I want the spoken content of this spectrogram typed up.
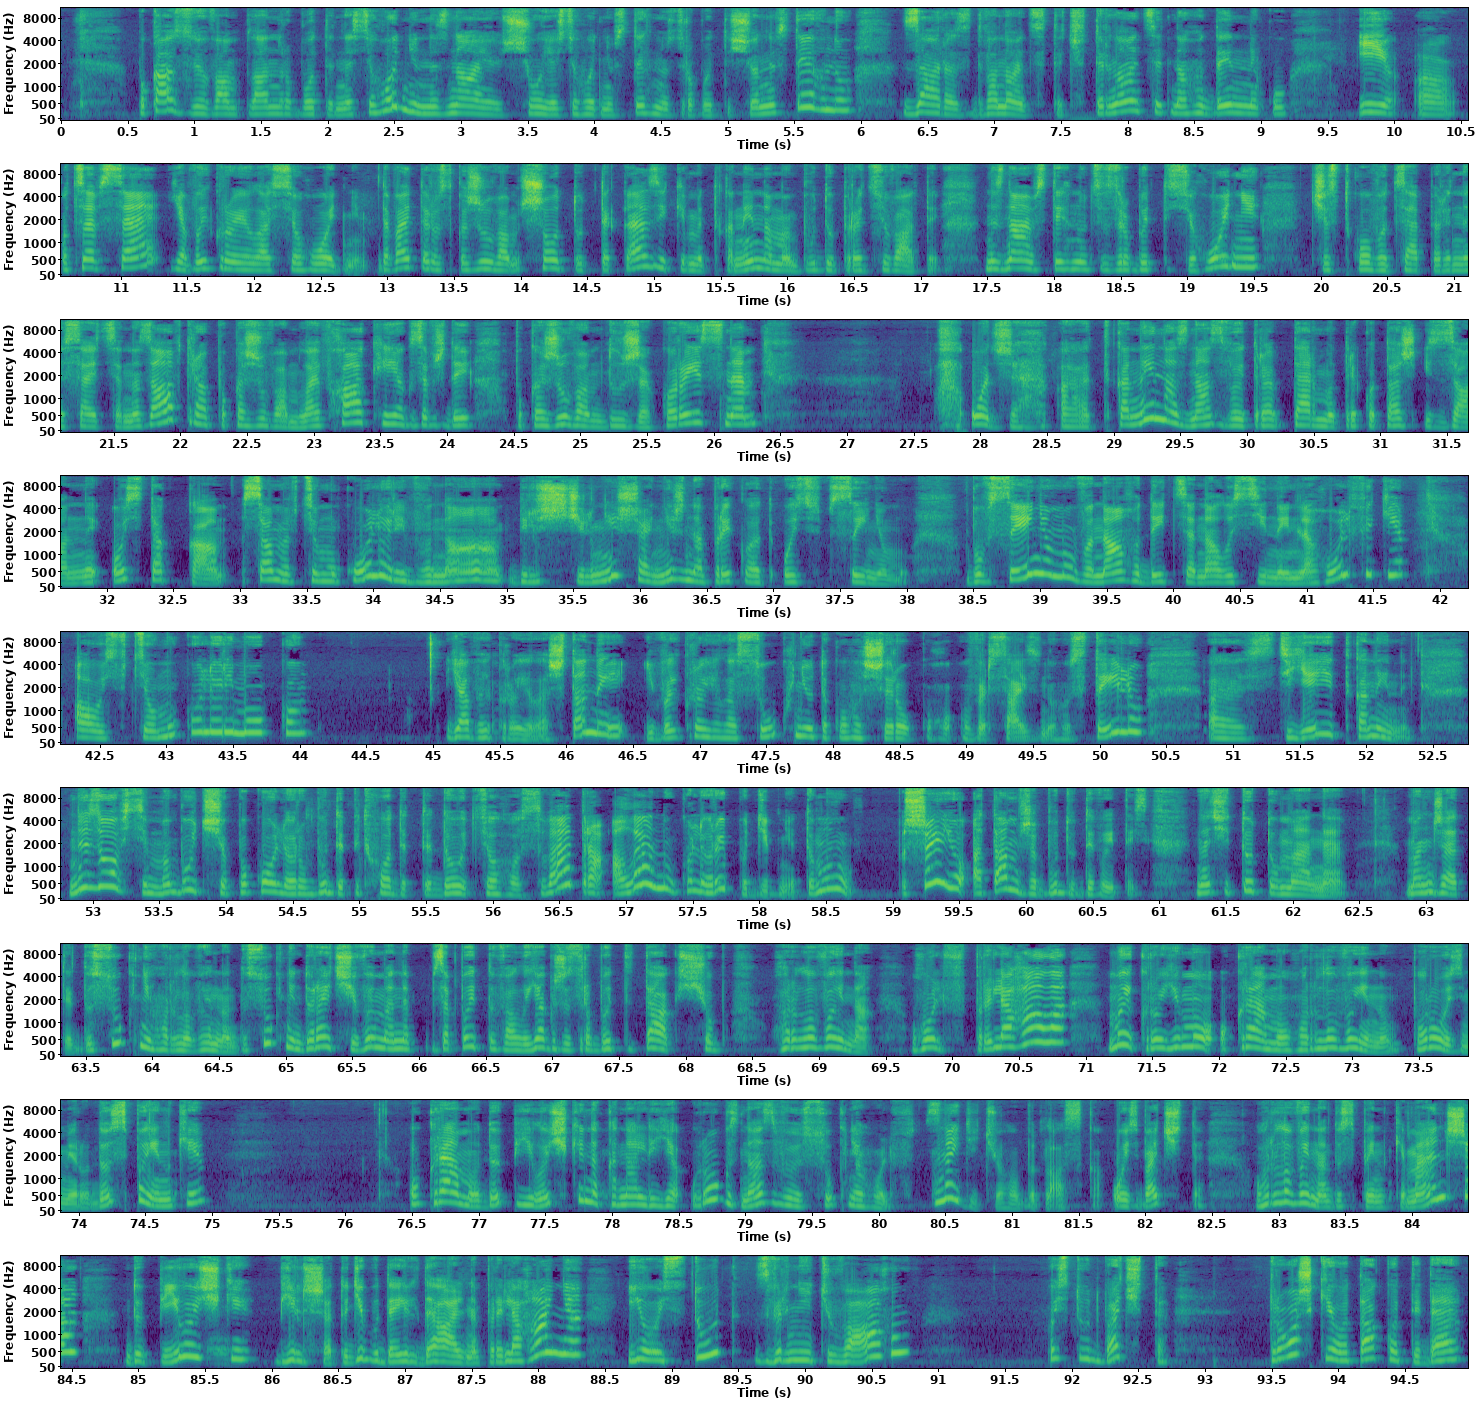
Показую вам план роботи на сьогодні. Не знаю, що я сьогодні встигну зробити, що не встигну. Зараз 12.14 на годиннику. І а, оце все я викроїла сьогодні. Давайте розкажу вам, що тут таке, з якими тканинами буду працювати. Не знаю, встигну це зробити сьогодні. Частково це перенесеться на завтра. Покажу вам лайфхаки, як завжди, покажу вам дуже корисне. Отже, тканина з назвою термотрикотаж із Занни ось така. Саме в цьому кольорі вона більш щільніша, ніж, наприклад, ось в синьому. Бо в синьому вона годиться на лосіни і на гольфіки, а ось в цьому кольорі мокко я викроїла штани і викроїла сукню такого широкого оверсайзного стилю е, з цієї тканини. Не зовсім, мабуть, що по кольору буде підходити до цього светра, але ну, кольори подібні. Тому шию, а там вже буду дивитись. Значить, тут у мене манжети до сукні, горловина до сукні. До речі, ви мене запитували, як же зробити так, щоб горловина гольф прилягала. Ми кроїмо окремо горловину по розміру до спинки. Окремо до пілочки на каналі є урок з назвою Сукня Гольф. Знайдіть його, будь ласка. Ось, бачите, горловина до спинки менша, до пілочки більша. Тоді буде ідеальне прилягання. І ось тут зверніть увагу, ось тут, бачите, трошки отак от іде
